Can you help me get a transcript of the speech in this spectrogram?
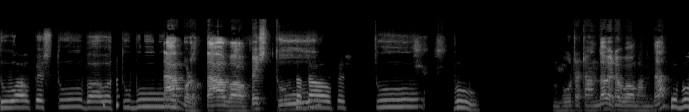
ওয়াও পেশ তু বা ওয়া তুবু তা পড়ো তা ওয়াও পেশ তু তা তাও পেশ তু বু বুটা টান দাও এটা ওয়া মান্দা তুবু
